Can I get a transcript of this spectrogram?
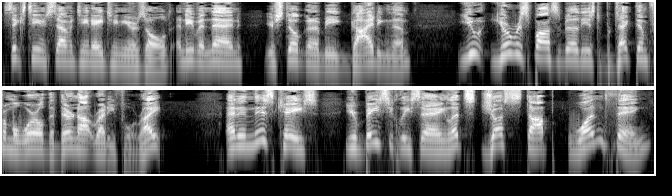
16, 17, 18 years old, and even then you're still going to be guiding them. You your responsibility is to protect them from a world that they're not ready for, right? And in this case, you're basically saying, let's just stop one thing.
